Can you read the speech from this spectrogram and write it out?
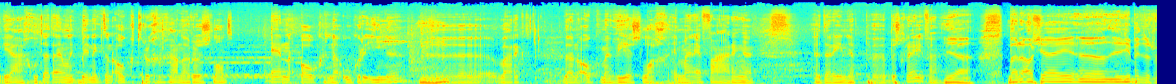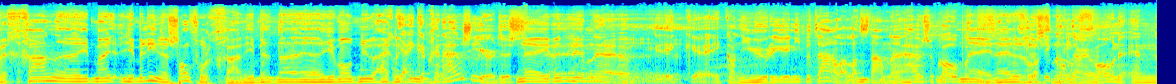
ja, goed, uiteindelijk ben ik dan ook teruggegaan naar Rusland en ook naar Oekraïne. Mhm. eh, waar ik dan ook mijn weerslag en mijn ervaringen eh, daarin heb eh, beschreven. Ja, maar als jij, je bent dus weggegaan, je- maar je bent niet naar Zandvoort gegaan. Je, bent je woont nu eigenlijk... Ja, ik heb geen huis hier, dus Nee, je bent- je en, ik, ik kan die huur hier niet betalen. Laat staan huizen kopen. Nee, nee, dat is dus lastig. ik kan daar wonen en...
